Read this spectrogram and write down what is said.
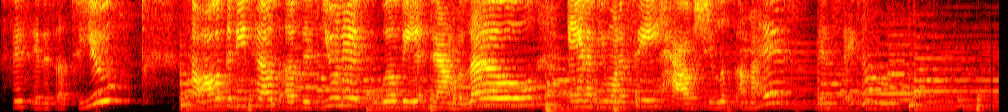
Sis it is up to you. So all of the details of this unit will be down below. And if you want to see how she looks on my head then stay tuned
